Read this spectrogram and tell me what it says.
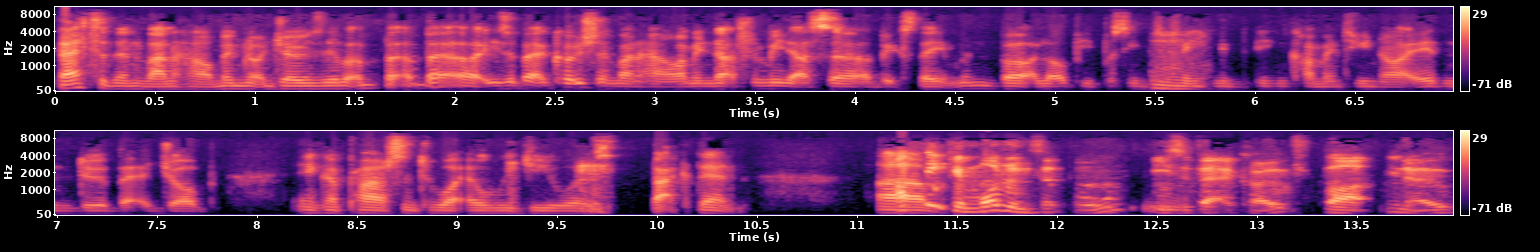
better than Van Gaal. Maybe not Jose, but better. He's a better coach than Van Gaal. I mean, that for me, that's a, a big statement. But a lot of people seem to Mm. think he can, he can come into United and do a better job in comparison to what LVG was back then. I Um, think in modern football, he's a better coach, but you know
